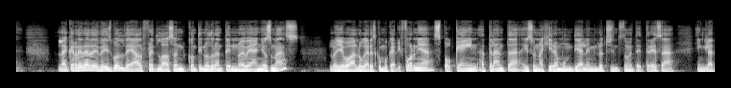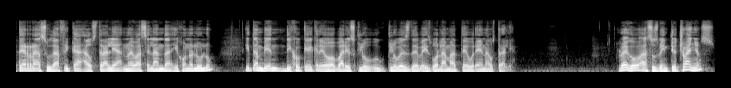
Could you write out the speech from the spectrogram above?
la carrera de béisbol de Alfred Lawson continuó durante nueve años más. Lo llevó a lugares como California, Spokane, Atlanta. Hizo una gira mundial en 1893 a Inglaterra, Sudáfrica, Australia, Nueva Zelanda y Honolulu. Y también dijo que creó varios clu- clubes de béisbol amateur en Australia. Luego, a sus 28 años,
